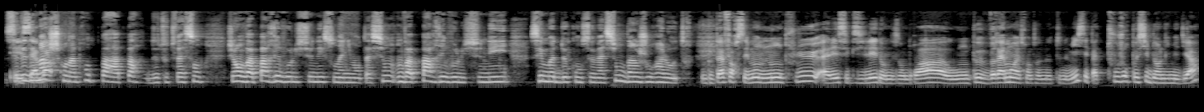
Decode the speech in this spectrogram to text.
c'est des démarches qu'on apprend pas à pas, de toute façon. Genre, on va pas révolutionner son alimentation, on va pas révolutionner ses modes de consommation d'un jour à l'autre. On peut pas forcément non plus aller s'exiler dans des endroits où on peut vraiment être en autonomie. C'est pas toujours possible dans l'immédiat,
